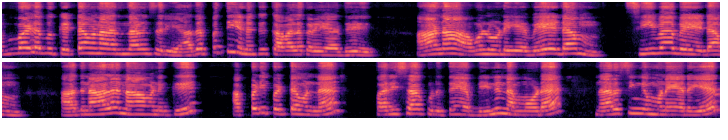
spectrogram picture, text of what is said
எவ்வளவு கெட்டவனா இருந்தாலும் சரி அதை பத்தி எனக்கு கவலை கிடையாது. ஆனா அவனுடைய வேடம் சிவ வேடம். அதனால நான் அவனுக்கு அப்படிப்பட்ட ஒன்ன பரிசா கொடுத்தேன் அப்படின்னு நம்மோட நரசிங்க முனையரையர்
